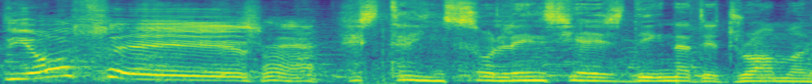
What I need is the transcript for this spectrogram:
dioses. Esta insolencia es digna de Drummel.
